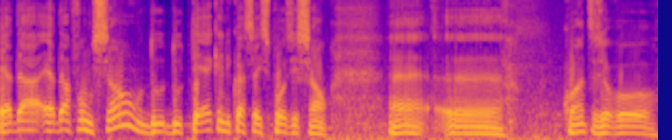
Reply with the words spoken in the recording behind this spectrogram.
é da, é da função do, do técnico essa exposição. É, é, quantos eu vou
